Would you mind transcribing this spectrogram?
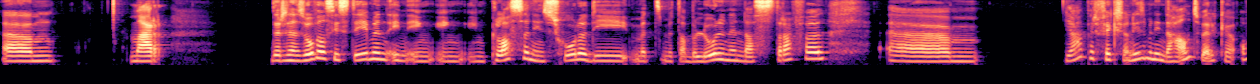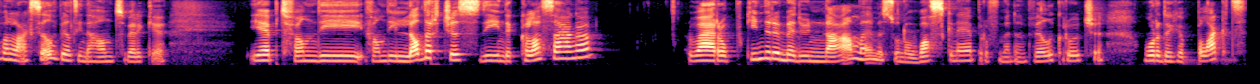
Ehm, maar er zijn zoveel systemen in, in, in, in klassen, in scholen, die met, met dat belonen en dat straffen um, ja, perfectionisme in de hand werken of een laag zelfbeeld in de hand werken. Je hebt van die, van die laddertjes die in de klas hangen, waarop kinderen met hun naam, met zo'n wasknijper of met een velcrootje, worden geplakt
